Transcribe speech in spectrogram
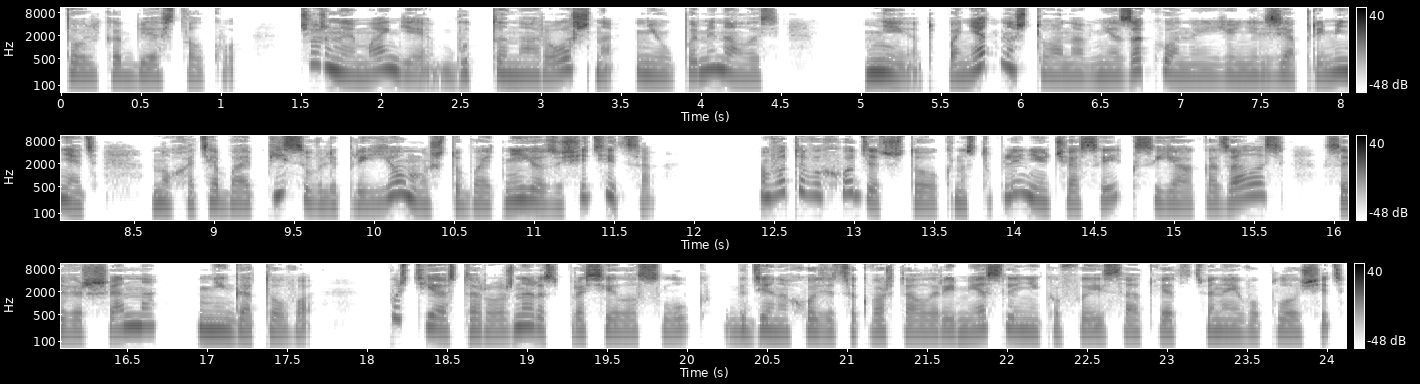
Только без толку. Черная магия будто нарочно не упоминалась. Нет, понятно, что она вне закона, ее нельзя применять, но хотя бы описывали приемы, чтобы от нее защититься. Вот и выходит, что к наступлению часа Икс я оказалась совершенно не готова. Пусть я осторожно расспросила слуг, где находится квартал ремесленников и, соответственно, его площадь.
